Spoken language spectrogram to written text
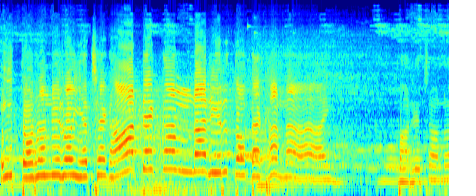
এই তরুণী রয়েছে ঘাটে, কান্ডারির তো দেখা নাই। পারে চলো।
